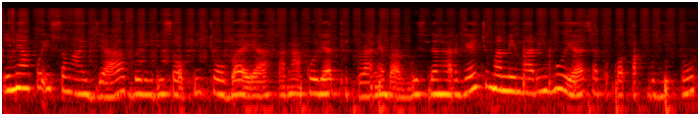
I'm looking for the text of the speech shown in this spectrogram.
ini aku iseng aja beli di Shopee coba ya. Karena aku lihat iklannya bagus dan harganya cuma 5000 ya satu kotak begitu.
